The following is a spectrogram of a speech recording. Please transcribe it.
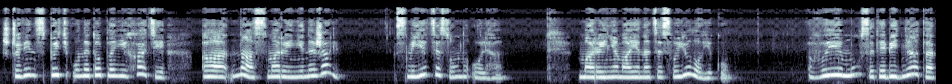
що він спить у нетопленій хаті, а нас, Марині, не жаль, сміється сумно Ольга. Мариня має на це свою логіку. Ви мусите, біднята,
